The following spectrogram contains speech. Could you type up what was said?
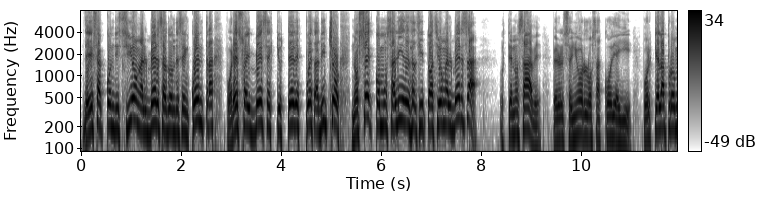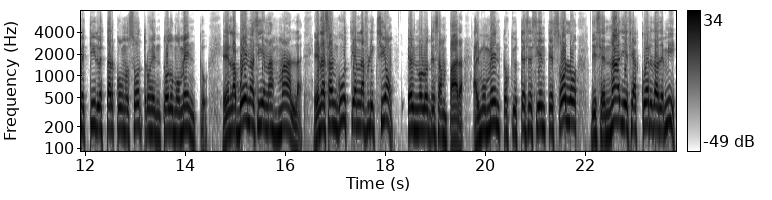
de esa condición adversa donde se encuentra. Por eso hay veces que usted después ha dicho, no sé cómo salir de esa situación adversa. Usted no sabe, pero el Señor lo sacó de allí, porque Él ha prometido estar con nosotros en todo momento, en las buenas y en las malas, en las angustias, en la aflicción. Él no los desampara. Hay momentos que usted se siente solo, dice, nadie se acuerda de mí.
